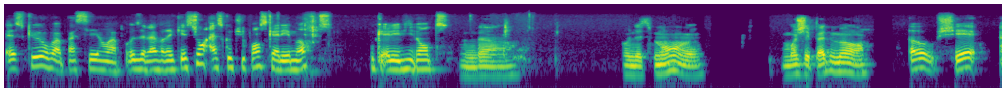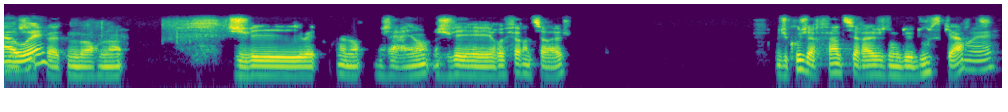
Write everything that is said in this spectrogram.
est-ce que on va passer, on va poser la vraie question. Est-ce que tu penses qu'elle est morte ou qu'elle est vivante? Ben, honnêtement, moi j'ai pas de mort. Hein. Oh shit. Ah ouais? J'ai pas de mort, non. Je vais, ouais, non, non, j'ai rien. Je vais refaire un tirage. Du coup, j'ai refait un tirage donc de 12 cartes. Ouais.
